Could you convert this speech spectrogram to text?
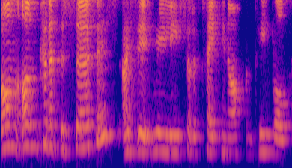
on, on kind of the surface, I see it really sort of taking off and people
